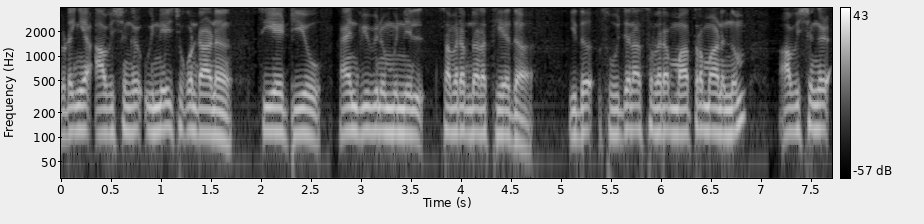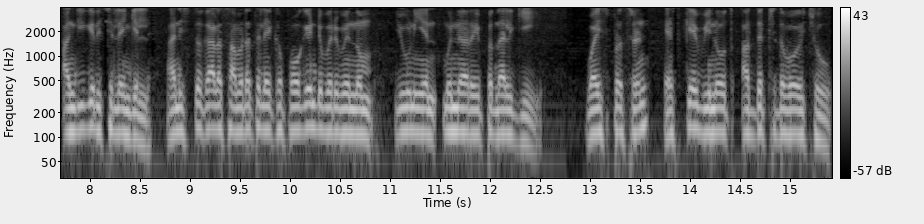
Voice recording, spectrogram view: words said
തുടങ്ങിയ ആവശ്യങ്ങൾ ഉന്നയിച്ചുകൊണ്ടാണ് സി ഐ ടി യു ഹാൻഡ്വ്യൂവിനു മുന്നിൽ സമരം നടത്തിയത്. ഇത് സൂചനാ സമരം മാത്രമാണെന്നും ആവശ്യങ്ങൾ അംഗീകരിച്ചില്ലെങ്കിൽ അനിശ്ചിതകാല സമരത്തിലേക്ക് പോകേണ്ടി വരുമെന്നും യൂണിയൻ മുന്നറിയിപ്പ് നൽകി. Vice president S K Vinod അധ്യക്ഷത വഹിച്ചു.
